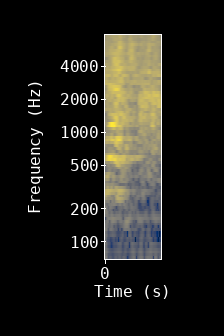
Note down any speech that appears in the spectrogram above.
much.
